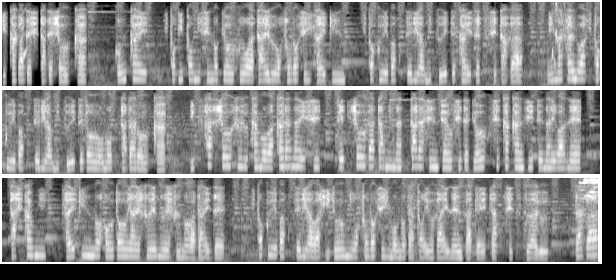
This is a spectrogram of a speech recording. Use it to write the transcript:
いかがでしたでしょうか？今回、人々に死の恐怖を与える恐ろしい細菌、人食いバクテリアについて解説したが、皆さんは人食いバクテリアについてどう思っただろうか？いつ発症するかもわからないし、激症型になったら死んじゃうしで恐怖しか感じてないわね。確かに、最近の報道や SNS の話題で、人食いバクテリアは非常に恐ろしいものだという概念が定着しつつある。だが、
